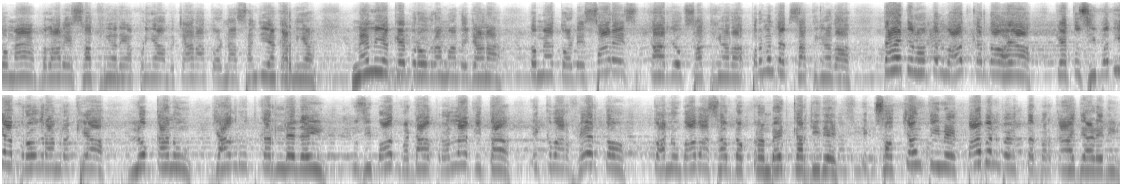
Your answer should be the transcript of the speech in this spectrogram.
ਸੋ ਮੈਂ ਬੁਲਾਰੇ ਸਾਥੀਆਂ ਨੇ ਆਪਣੀਆਂ ਵਿਚਾਰਾਂ ਤੁਹਾਡੇ ਨਾਲ ਸਾਂਝੀਆਂ ਕਰਨੀਆਂ। ਮੈਂ ਵੀ ਅੱਗੇ ਪ੍ਰੋਗਰਾਮਾਂ ਤੇ ਜਾਣਾ, ਤਾਂ ਮੈਂ ਤੁਹਾਡੇ ਸਾਰੇ ਸਤਿਕਾਰਯੋਗ ਸਾਥੀਆਂ ਦਾ, ਪ੍ਰਬੰਧਕ ਸਾਥੀਆਂ ਦਾ ਤਹਿ ਦਿਲੋਂ ਧੰਨਵਾਦ ਕਰਦਾ ਹੋਇਆ ਕਿ ਤੁਸੀਂ ਵਧੀਆ ਪ੍ਰੋਗਰਾਮ ਰੱਖਿਆ, ਲੋਕਾਂ ਨੂੰ ਜਾਗਰੂਕ ਕਰਨ ਦੇ ਲਈ ਤੁਸੀਂ ਬਹੁਤ ਵੱਡਾ ਉਪਰਾਲਾ ਕੀਤਾ। ਇੱਕ ਵਾਰ ਫੇਰ ਤੋਂ ਤੁਹਾਨੂੰ ਬਾਬਾ ਸਾਹਿਬ ਡਾਕਟਰ ਅੰਬੇਡਕਰ ਜੀ ਦੇ 134ਵੇਂ ਪਾਵਨ ਪਵਿੱਤਰ ਪ੍ਰਕਾਸ਼ ਦਿਹਾੜੇ ਦੀ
